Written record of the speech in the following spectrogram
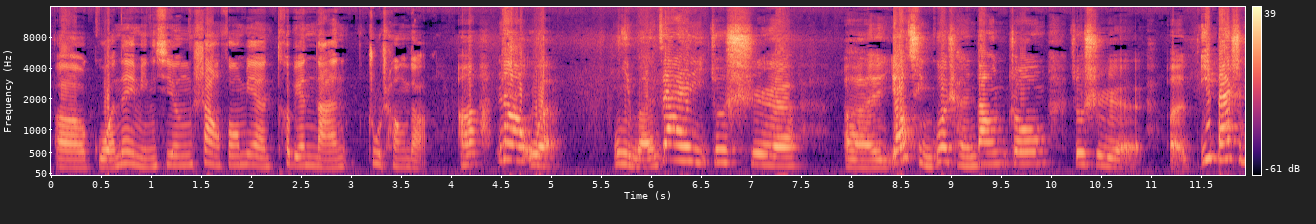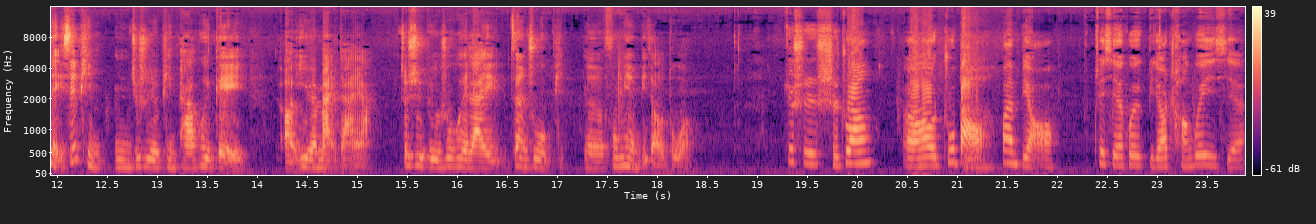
呃国内明星上封面特别难著称的啊。那我你们在就是。呃，邀请过程当中，就是呃，一般是哪些品，嗯，就是品牌会给呃艺人买单呀？就是比如说会来赞助品呃封面比较多，就是时装，然后珠宝、腕表这些会比较常规一些。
